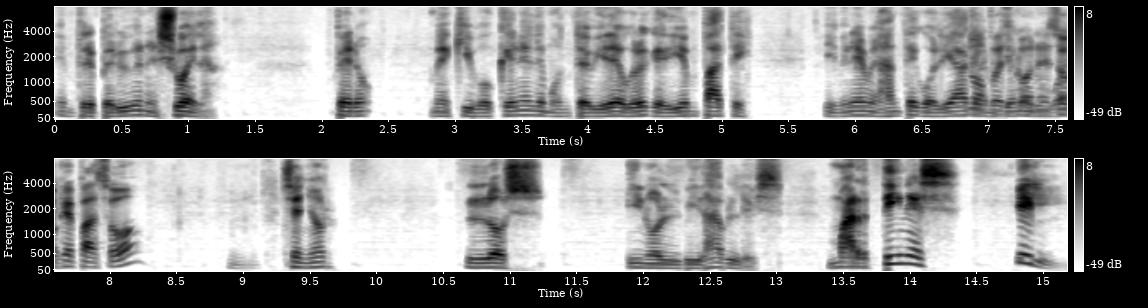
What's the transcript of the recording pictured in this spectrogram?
entre Perú y Venezuela, pero me equivoqué en el de Montevideo, creo que di empate. Y mire, semejante goleada no, pues con eso que pasó. Mm. Señor, los inolvidables Martínez Gil.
